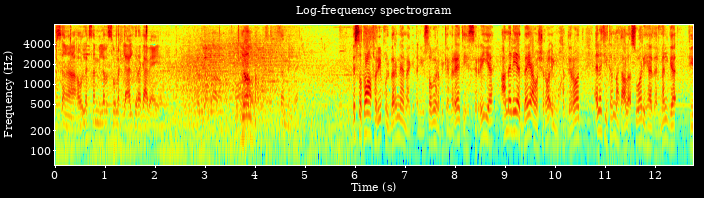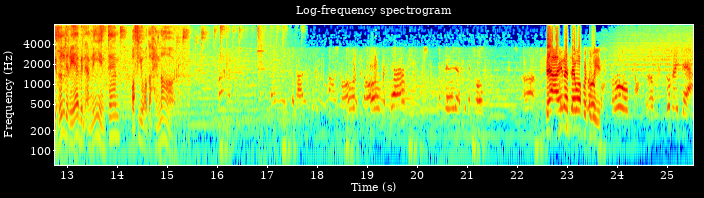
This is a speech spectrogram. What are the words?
بص أنا هقول لك سمي الله بس أقول لك العيال دي راجعة بعيال. يلا. سمي الله. استطاع فريق البرنامج أن يصور بكاميراته السرية عملية بيع وشراء المخدرات التي تمت على أسوار هذا الملجأ في ظل غياب أمني تام وفي وضح النهار. ساعة هنا تلاقي واقف أتوبيس. ربع ساعة.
